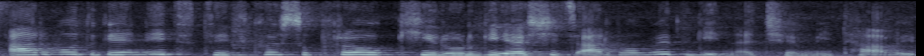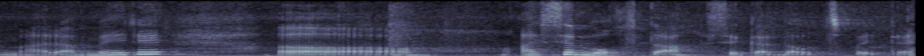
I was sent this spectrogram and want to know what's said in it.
წარმოდგენით თითქოს უფრო ქირურგიაში წარმომედგინა ჩემი თავი, მაგრამ მე აა ასე მოხდა, ასე გადავწყვეტე.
